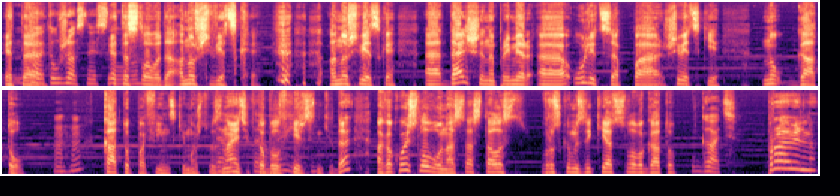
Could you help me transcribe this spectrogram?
Это, Да, это ужасное слово. это слово, да, оно шведское. оно шведское. А дальше, например, а, улица по-шведски, ну, гату. Мгм. Кату по-фински, может, вы Да, знаете, да, кто был в конечно. Хельсинки, да? А какое слово у нас осталось в русском языке от слова гату? Гать. Правильно,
